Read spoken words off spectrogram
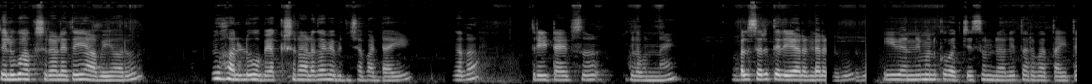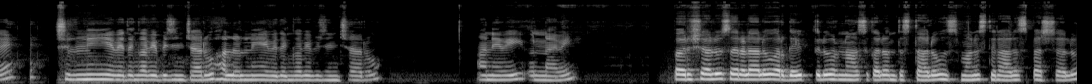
తెలుగు అక్షరాలు అయితే యాభై ఆరు. హల్లు ఉభయ అక్షరాలుగా విభజించబడ్డాయి. కదా? త్రీ టైప్స్ ఇక్కడ ఉన్నాయి. కంపల్సరీ తెలియాలండి తెలుగు ఇవన్నీ మనకు వచ్చేసి ఉండాలి. తర్వాత అయితే చిల్ని ఏ విధంగా విభజించారు? హల్లుల్ని ఏ విధంగా విభజించారు? అనేవి ఉన్నవి. పరుషాలు సరళాలు వర్గయుక్తులు నాసికలు అంతస్తాలు ఉస్మాలు స్థిరాలు స్పర్శాలు.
